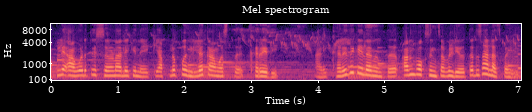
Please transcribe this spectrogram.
आपले आवडते सण आले की नाही की आपलं पहिलं काम असतं खरेदी. आणि खरेदी केल्यानंतर अनबॉक्सिंगचा व्हिडिओ तर झालाच पाहिजे.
